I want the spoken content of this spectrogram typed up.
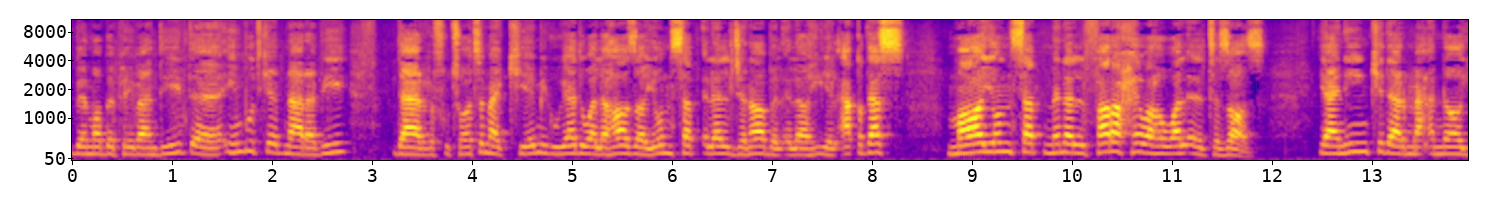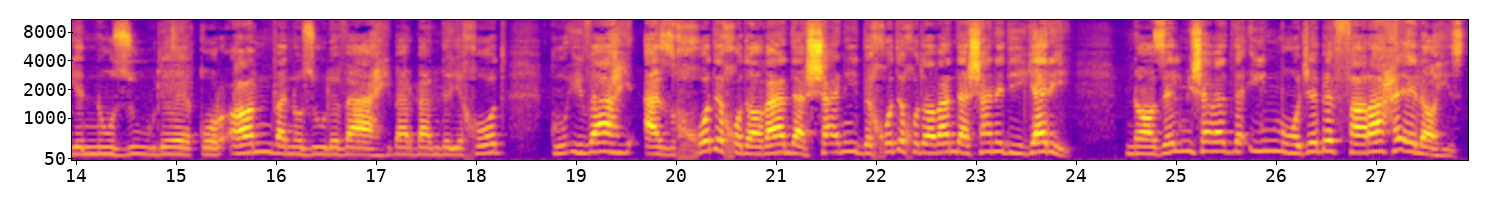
به ما بپیوندید این بود که ابن عربی در فتوحات مکیه می‌گوید ولهذا ینسب الی الجناب الالهی الاقدس ما ینسب من الفرح و هو الالتزاز. یعنی اینکه در معنای نزول قرآن و نزول وحی بر بنده خود گویی وحی از خود خداوند در شعنی به خود خداوند در شعن دیگری نازل می شود و این موجب فرح الهی است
